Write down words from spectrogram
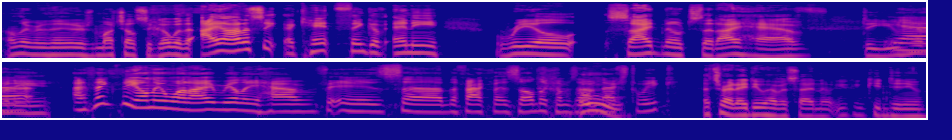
I don't think there's much else to go with it. I honestly, I can't think of any real side notes that I have. Do you have any? I think the only one I really have is uh, the fact that Zelda comes out Ooh. next week. That's right, I do have a side note. You can continue.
